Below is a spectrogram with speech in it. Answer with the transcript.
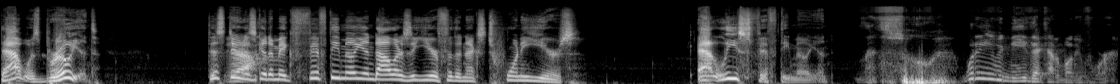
That was brilliant. This dude Yeah. is going to make 50 million dollars a year for the next 20 years. At least 50 million. That's so. What do you even need that kind of money for?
